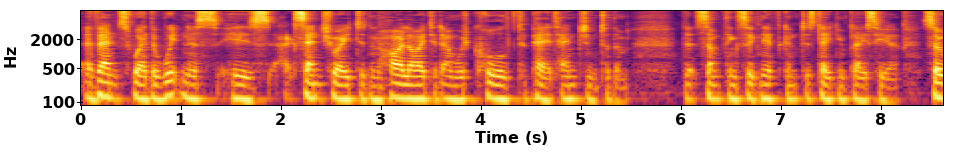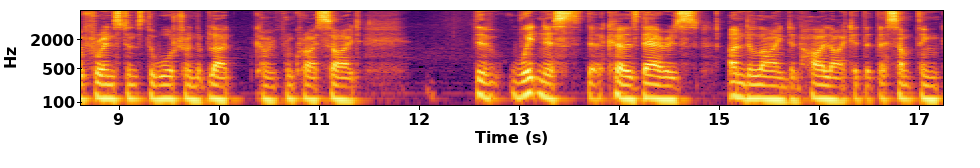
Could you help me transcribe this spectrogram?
events where the witness is accentuated and highlighted and we're called to pay attention to them, that something significant is taking place here. So, for instance, the water and the blood coming from Christ's side the witness that occurs there is underlined and highlighted that there's something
